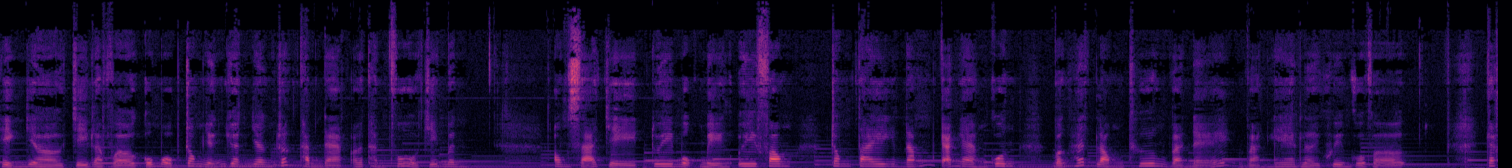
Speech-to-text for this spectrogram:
Hiện giờ chị là vợ của một trong những doanh nhân rất thành đạt ở thành phố Hồ Chí Minh. Ông xã chị tuy một miệng uy phong, trong tay nắm cả ngàn quân, vẫn hết lòng thương và nể và nghe lời khuyên của vợ. Các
